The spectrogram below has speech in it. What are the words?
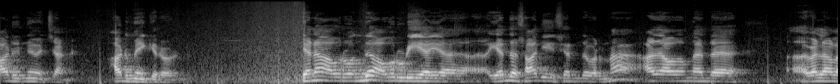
ஆடுன்னே வச்சாங்க. ஆடு மேய்க்கிறவர் ஏன்னா அவர் வந்து அவருடைய எந்த சாதியை சேர்ந்தவர்னா அது அவங்க அந்த வெள்ளாள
